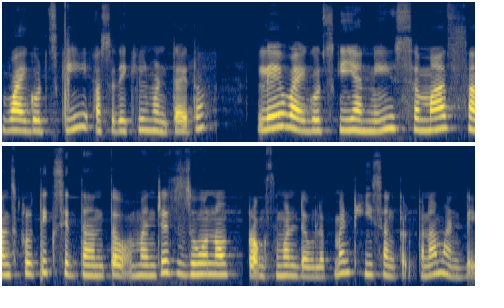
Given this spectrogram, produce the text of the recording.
वायगोट्स्की असं देखील म्हणता येतं. ले वायगोट्स्की यांनी समाज सांस्कृतिक सिद्धांत म्हणजेच झोन ऑफ प्रॉक्सिमल डेव्हलपमेंट ही संकल्पना मांडली.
